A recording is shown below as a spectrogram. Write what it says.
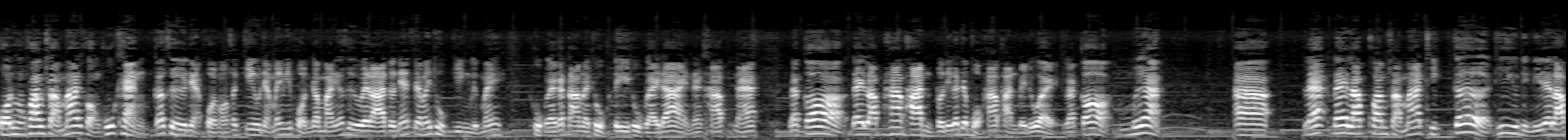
ผลของความสามารถของคู่แข่งก็คือเนี่ยผลของ skill เนี่ยไม่มีผลกับมันก็คือเวลาตัวนี้จะไม่ถูกยิงหรือไม่ถูกอะไรก็ตามเลยถูกตีถูกอะไรได้นะครับนะแล้วก็ได้รับ 5,000 ตัวนี้ก็จะบวก 5,000 ไปด้วย แล้วก็เมื่ออ่าและได้รับความสามารถ trigger ที่ unit นี้ได้รับ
